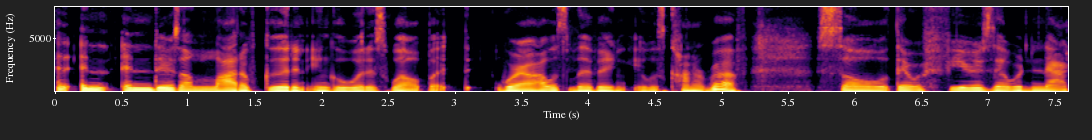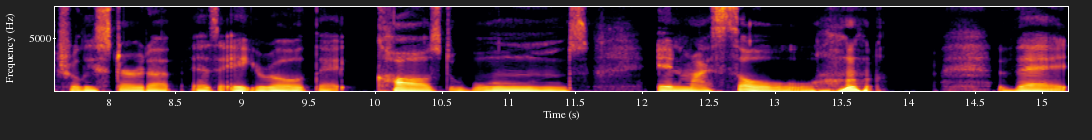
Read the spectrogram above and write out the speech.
and and and there's a lot of good in Inglewood as well, but where I was living, it was kind of rough. So there were fears that were naturally stirred up as an eight year old that caused wounds in my soul that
